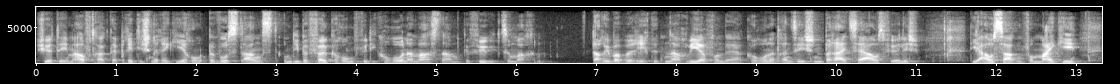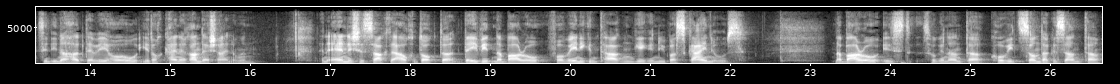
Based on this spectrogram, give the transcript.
schürte im Auftrag der britischen Regierung bewusst Angst, um die Bevölkerung für die Corona-Maßnahmen gefügig zu machen. Darüber berichteten auch wir von der Corona-Transition bereits sehr ausführlich. Die Aussagen von Mikey sind innerhalb der WHO jedoch keine Randerscheinungen. Denn ähnliches sagte auch Dr. David Nabarro vor wenigen Tagen gegenüber Sky News. Nabarro ist sogenannter Covid-Sondergesandter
